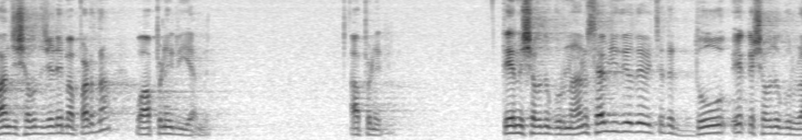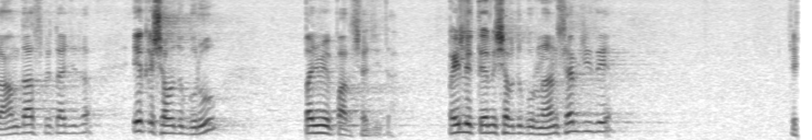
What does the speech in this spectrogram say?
ਪੰਜ ਸ਼ਬਦ ਜਿਹੜੇ ਮੈਂ ਪੜ੍ਹਦਾ, ਉਹ ਆਪਣੇ ਲਈ ਆ ਮੇਰੇ। ਆਪਣੇ ਲਈ। ਤਿੰਨ ਸ਼ਬਦ ਗੁਰੂ ਨਾਨਕ ਸਾਹਿਬ ਜੀ ਦੇ ਉਹਦੇ ਵਿੱਚ ਤੇ ਦੋ, ਇੱਕ ਸ਼ਬਦ ਗੁਰੂ ਰਾਮਦਾਸ ਪਿਤਾ ਜੀ ਦਾ, ਇੱਕ ਸ਼ਬਦ ਗੁਰੂ ਪੰਜਵੇਂ ਪਾਤਸ਼ਾਹ ਜੀ ਦਾ। ਪਹਿਲੇ ਤਿੰਨ ਸ਼ਬਦ ਗੁਰੂ ਨਾਨਕ ਸਾਹਿਬ ਜੀ ਦੇ ਆ। ਤੇ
